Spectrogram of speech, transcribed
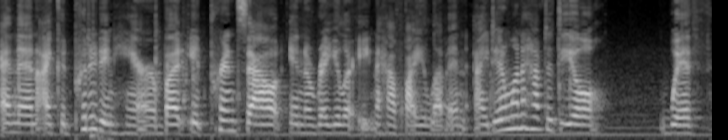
and then I could put it in here, but it prints out in a regular eight and a half by eleven. I didn't want to have to deal with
